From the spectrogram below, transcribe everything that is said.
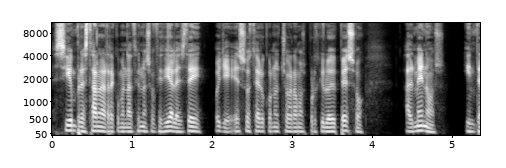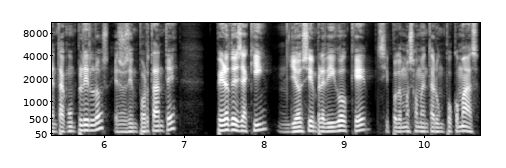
siempre están las recomendaciones oficiales de, oye, esos 0,8 gramos por kilo de peso, al menos intenta cumplirlos, eso es importante, pero desde aquí yo siempre digo que si podemos aumentar un poco más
